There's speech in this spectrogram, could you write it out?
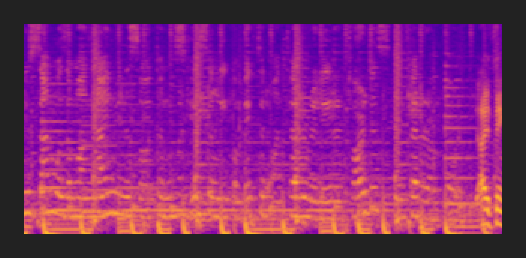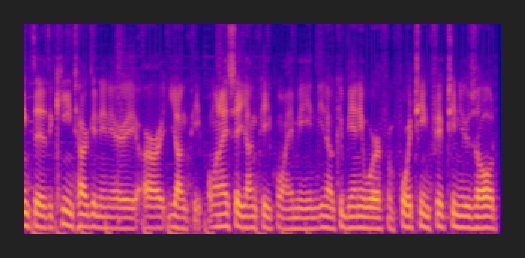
whose son was among nine Minnesotans recently convicted on terror-related charges in federal court. I think the, the keen targeting area are young people. When I say young people, I mean, you know, it could be anywhere from 14, 15 years old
